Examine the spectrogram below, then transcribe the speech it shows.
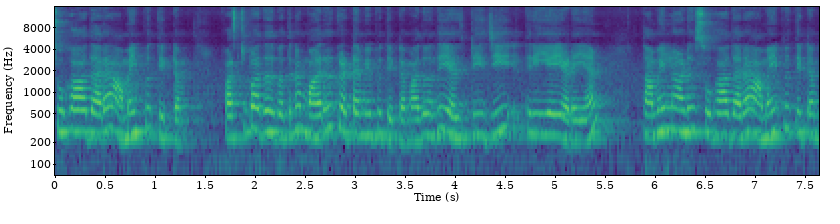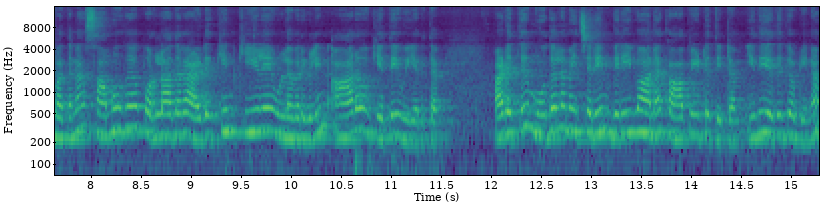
சுகாதார அமைப்பு திட்டம். ஃபஸ்ட்டு பார்த்தது பார்த்தோன்னா மறுகட்டமைப்பு திட்டம். அது வந்து எஸ்டிஜி த்ரீயை அடைய. தமிழ்நாடு சுகாதார அமைப்பு திட்டம் பார்த்தோன்னா சமூக பொருளாதார அடுக்கின் கீழே உள்ளவர்களின் ஆரோக்கியத்தை உயர்த்த. அடுத்து முதலமைச்சரின் விரிவான காப்பீட்டு திட்டம். இது எதுக்கு அப்படின்னா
